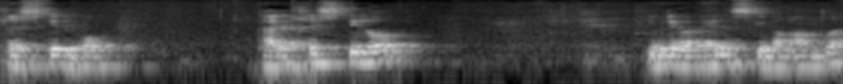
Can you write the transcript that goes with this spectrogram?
Kristi lov. Hva er Kristi lov? Jo, det er å elske hverandre.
